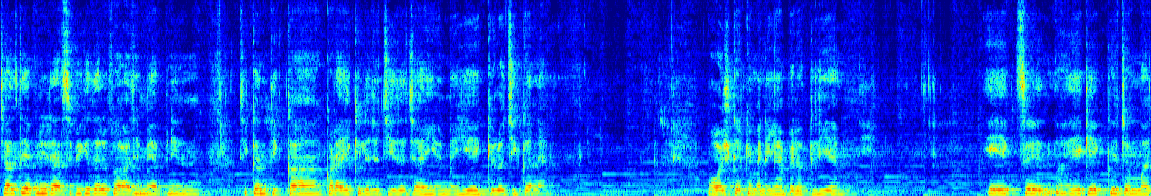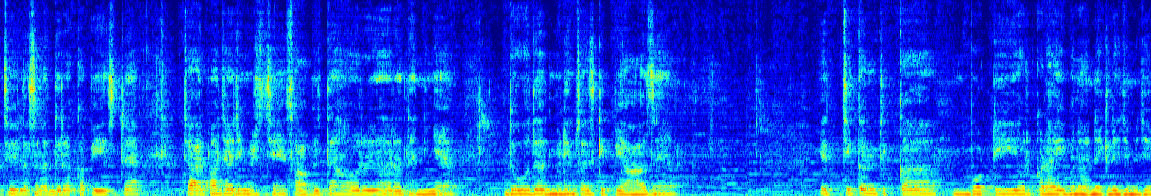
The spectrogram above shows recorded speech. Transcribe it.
चलते अपनी रेसिपी की तरफ़। आज मैं अपनी चिकन टिक्का कढ़ाई के लिए जो चीज़ें चाहिए, उनमें ये एक किलो चिकन है। वॉश करके मैंने यहाँ पे रख लिया है। एक से, एक एक चम्मच लहसुन अदरक का पेस्ट है। चार, पाँच हरी मिर्चें साबित हैं और हरा धनिया है। दो अदद मीडियम साइज़ के प्याज हैं। एक चिकन टिक्का बोटी और कढ़ाई बनाने के लिए जो मुझे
